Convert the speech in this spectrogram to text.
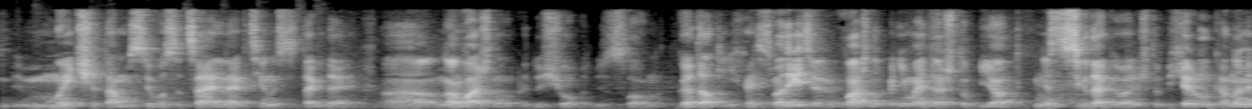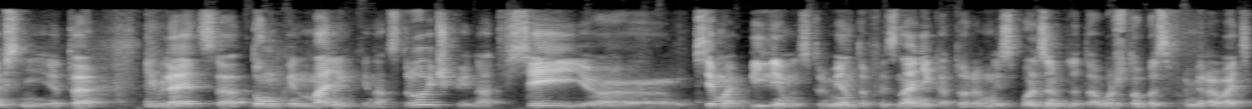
матча там с его социальной активностью и так далее. А, нам важен его предыдущий опыт, безусловно. Гадалки не хотите. Смотрите, важно понимать, да, что я мне всегда говорю, что behavioral economics это является тонкой, маленькой надстроечкой над всей, э, всем обилием инструментов и знаний, которые мы используем для того, чтобы сформировать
